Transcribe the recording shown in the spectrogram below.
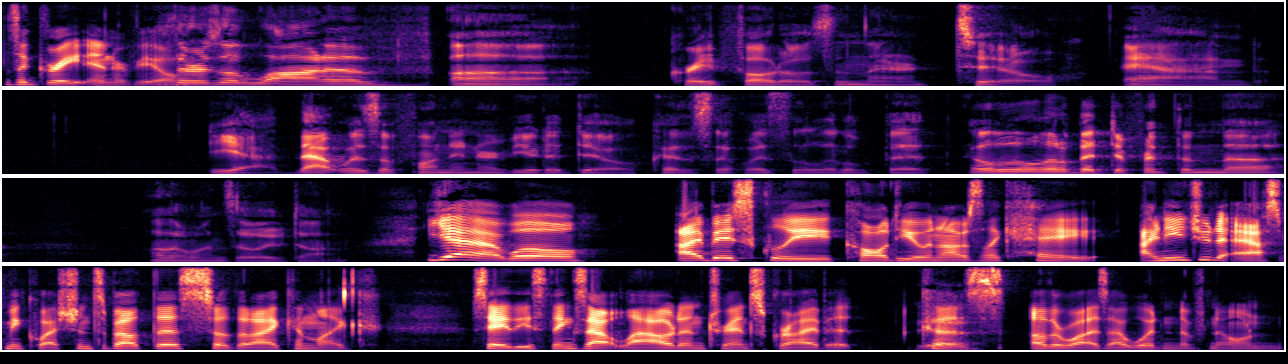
it's a great interview there's a lot of uh, great photos in there too, and yeah, that was a fun interview to do because it was a little bit a little bit different than the other ones that we've done. Yeah, well, I basically called you and I was like, "Hey, I need you to ask me questions about this so that I can like say these things out loud and transcribe it because otherwise I wouldn't have known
